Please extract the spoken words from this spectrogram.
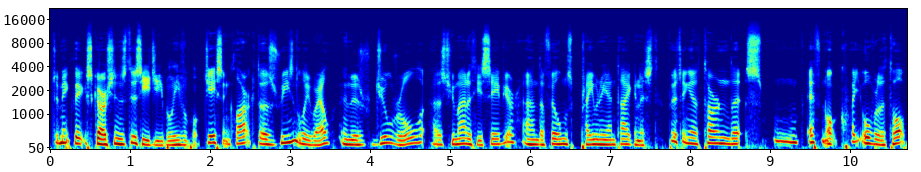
to make the excursions to CG believable. Jason Clarke does reasonably well in his dual role as humanity's saviour and the film's primary antagonist, putting a turn that's, mm, if not quite over the top,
